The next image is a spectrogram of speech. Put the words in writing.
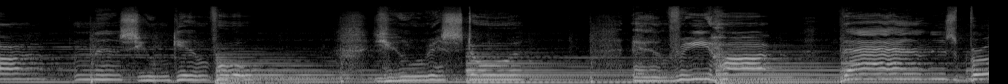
darkness, you give hope, you restore every heart that is broken.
